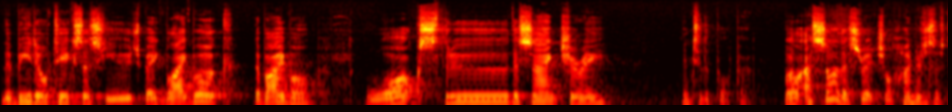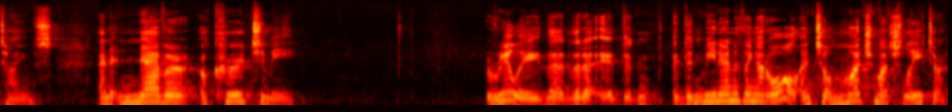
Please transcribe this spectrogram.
The beadle takes this huge big black book, the Bible, walks through the sanctuary into the pulpit. Well, I saw this ritual hundreds of times, and it never occurred to me really that, that it didn't it didn't mean anything at all until much much later.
